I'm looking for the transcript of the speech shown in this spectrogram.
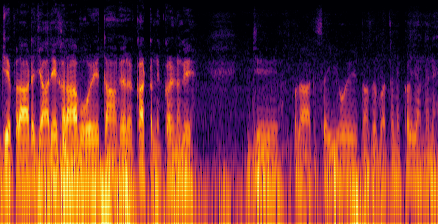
ਜੇ ਪਲਾਟ ਜ਼ਿਆਦਾ ਖਰਾਬ ਹੋਏ ਤਾਂ ਫਿਰ ਘੱਟ ਨਿਕਲਣਗੇ। ਜੇ ਪਲਾਟ ਸਹੀ ਹੋਏ ਤਾਂ ਫਿਰ ਵੱਧ ਨਿਕਲ ਜਾਂਦੇ ਨੇ।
